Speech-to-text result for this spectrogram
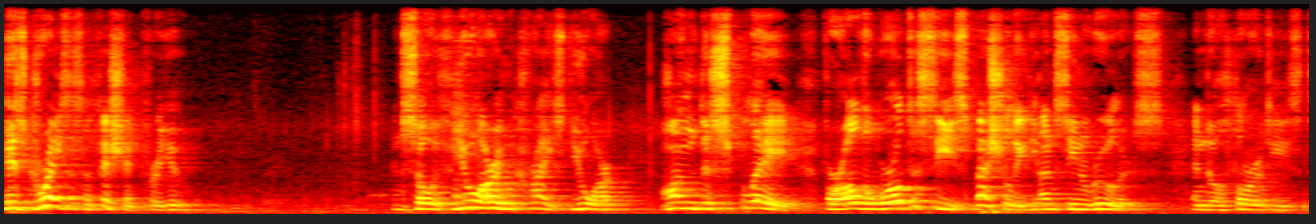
His grace is sufficient for you. And so, if you are in Christ, you are on display for all the world to see, especially the unseen rulers and the authorities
